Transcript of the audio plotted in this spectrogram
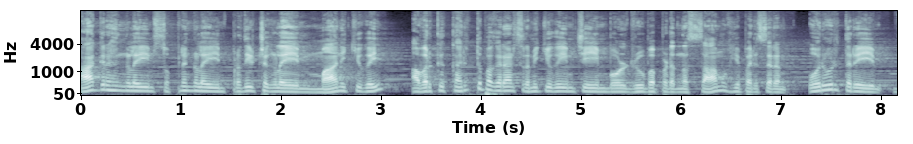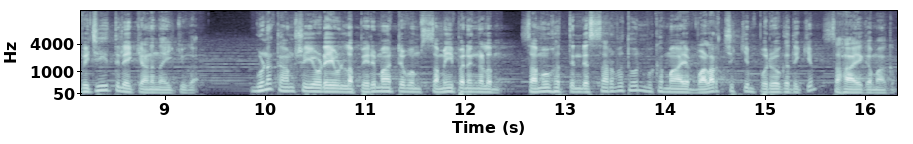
ആഗ്രഹങ്ങളെയും സ്വപ്നങ്ങളെയും പ്രതീക്ഷകളെയും മാനിക്കുകയും അവർക്ക് കരുത്തു പകരാൻ ശ്രമിക്കുകയും ചെയ്യുമ്പോൾ രൂപപ്പെടുന്ന സാമൂഹ്യ പരിസരം ഓരോരുത്തരെയും വിജയത്തിലേക്കാണ് നയിക്കുക. ഗുണകാംക്ഷയോടെയുള്ള പെരുമാറ്റവും സമീപനങ്ങളും സമൂഹത്തിന്റെ സർവതോന്മുഖമായ വളർച്ചയ്ക്കും പുരോഗതിക്കും സഹായകമാകും.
